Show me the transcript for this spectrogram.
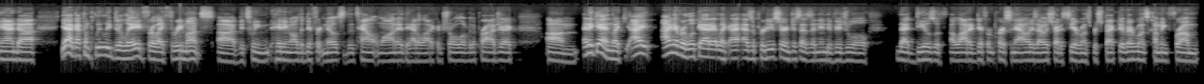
and uh, yeah, it got completely delayed for like three months uh, between hitting all the different notes that the talent wanted. They had a lot of control over the project. Um, and again, like I, I never look at it like I, as a producer and just as an individual that deals with a lot of different personalities. I always try to see everyone's perspective. Everyone's coming from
